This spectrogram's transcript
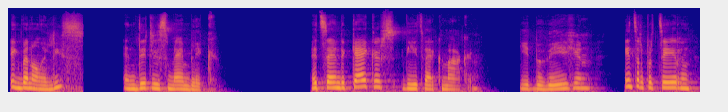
Ik ben Annelies en dit is mijn blik. Het zijn de kijkers die het werk maken, die het bewegen, interpreteren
